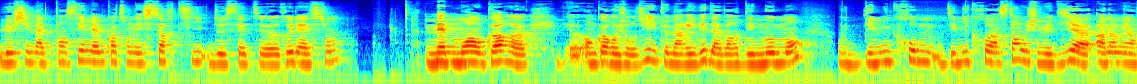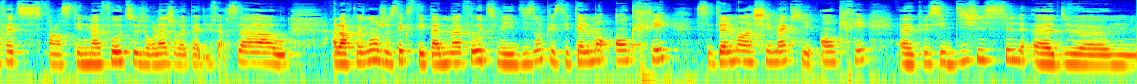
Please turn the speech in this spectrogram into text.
le schéma de pensée même quand on est sorti de cette relation. Même moi encore, encore aujourd'hui, il peut m'arriver d'avoir des moments ou des micro des micro instants où je me dis ah non mais en fait c'était de ma faute ce jour-là j'aurais pas dû faire ça ou alors que non, je sais que c'était pas de ma faute, mais disons que c'est tellement ancré, c'est tellement un schéma qui est ancré euh, que c'est difficile euh, de, euh,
